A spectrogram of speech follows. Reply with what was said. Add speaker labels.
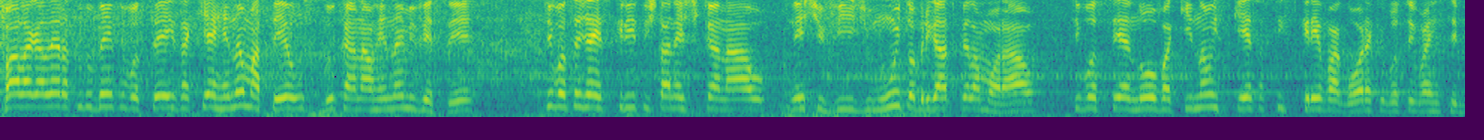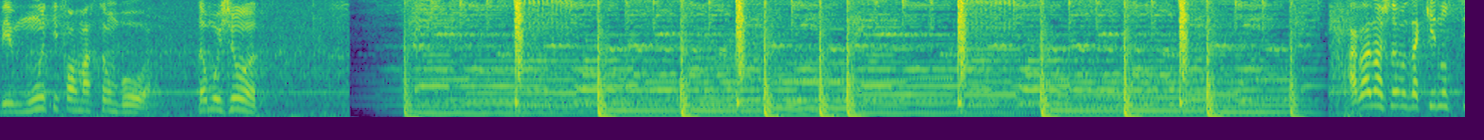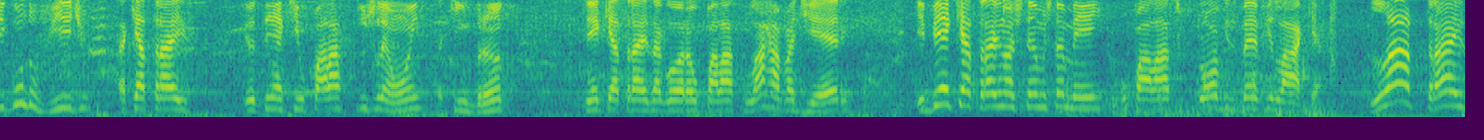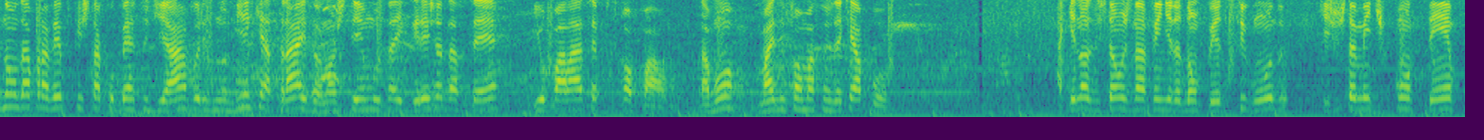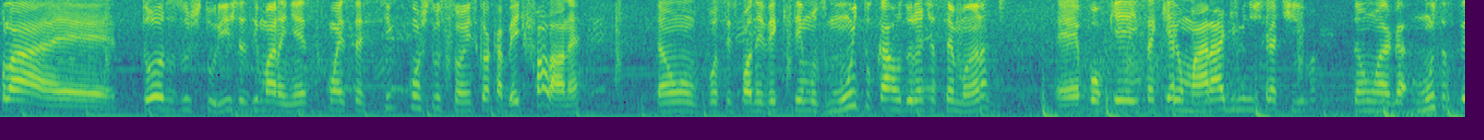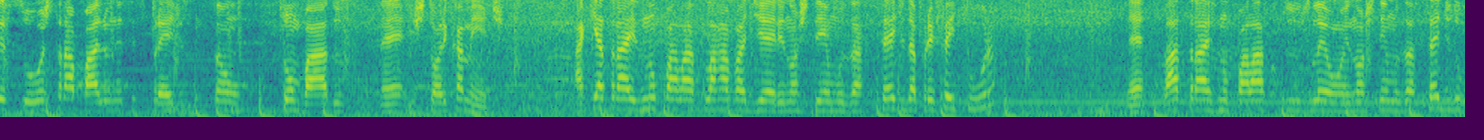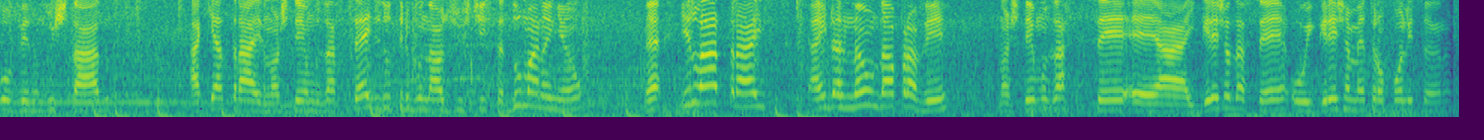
Speaker 1: Fala galera, tudo bem com vocês? Aqui é Renan Mateus do canal Renan MVC. Se você já é inscrito está neste canal, neste vídeo, muito obrigado pela moral. Se você é novo aqui, não esqueça, se inscreva agora que você vai receber muita informação boa. Tamo junto! Agora nós estamos aqui no segundo vídeo. Aqui atrás eu tenho aqui o Palácio dos Leões, aqui em branco. Tem aqui atrás agora o Palácio La Ravadiere. E bem aqui atrás nós temos também o Palácio Clovis Bevilacqua. Lá atrás não dá para ver porque está coberto de árvores. Bem aqui atrás ó, nós temos a Igreja da Sé e o Palácio Episcopal. Tá bom? Mais informações daqui a pouco. Aqui nós estamos na Avenida Dom Pedro II, que justamente contempla é, todos os turistas e maranhenses com essas cinco construções que eu acabei de falar, né? Então vocês podem ver que temos muito carro durante a semana, é, porque isso aqui é uma área administrativa, então muitas pessoas trabalham nesses prédios que são tombados né, historicamente. Aqui atrás no Palácio La nós temos a sede da prefeitura, né? lá atrás no Palácio dos Leões nós temos a sede do governo do estado, Aqui atrás nós temos a sede do Tribunal de Justiça do Maranhão, né? E lá atrás, ainda não dá para ver, nós temos a, Sé, é, a Igreja da Sé ou Igreja Metropolitana.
